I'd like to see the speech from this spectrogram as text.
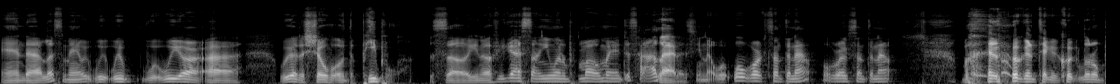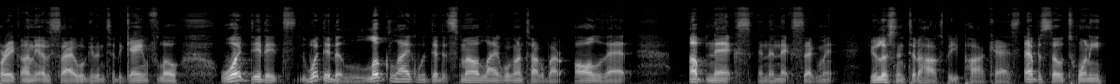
And uh, listen, man, we we we, we are uh, we are the show of the people. So you know, if you got something you want to promote, man, just holler at us. You know, we'll, we'll work something out. We'll work something out. But we're gonna take a quick little break. On the other side, we'll get into the game flow. What did it What did it look like? What did it smell like? We're gonna talk about all of that up next in the next segment. You're listening to the Hawks Beat Podcast, episode 20.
